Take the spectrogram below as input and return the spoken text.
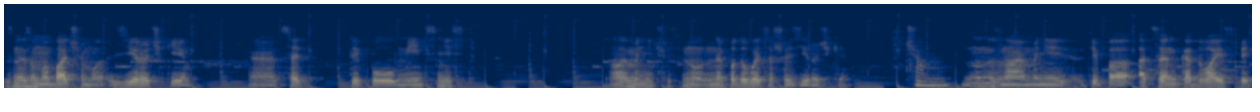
Знизу ми бачимо зірочки, е, це типу міцність. Але мені щось ну, не подобається, що зірочки. Чому? Ну, не знаю, мені, типа, оценка 2 із 5.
